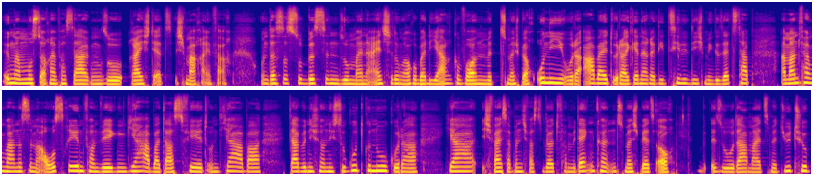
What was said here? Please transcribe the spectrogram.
Irgendwann musst du auch einfach sagen, so reicht jetzt, ich mache einfach. Und das ist so ein bisschen so meine Einstellung auch über die Jahre geworden mit zum Beispiel auch Uni oder Arbeit oder generell die Ziele, die ich mir gesetzt habe. Am Anfang waren es immer Ausreden von wegen, ja, aber das fehlt und ja, aber da bin ich noch nicht so gut genug oder ja, ich weiß aber nicht, was die Leute von mir denken könnten. Zum Beispiel jetzt auch so damals mit YouTube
